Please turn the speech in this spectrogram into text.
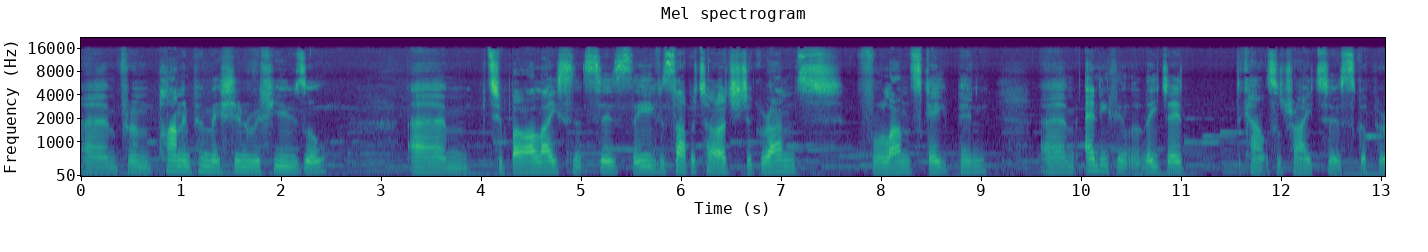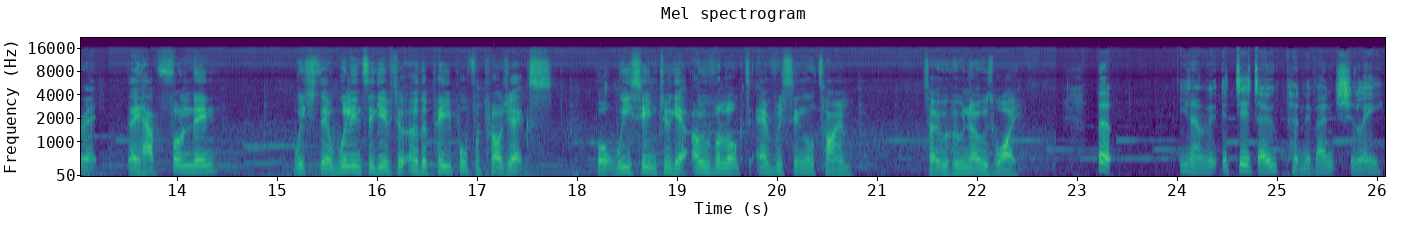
Um, from planning permission refusal um, to bar licences. They even sabotaged a grant for landscaping. Um, anything that they did, the council tried to scupper it. They have funding which they're willing to give to other people for projects, but we seem to get overlooked every single time. So who knows why? But, you know, it did open eventually.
